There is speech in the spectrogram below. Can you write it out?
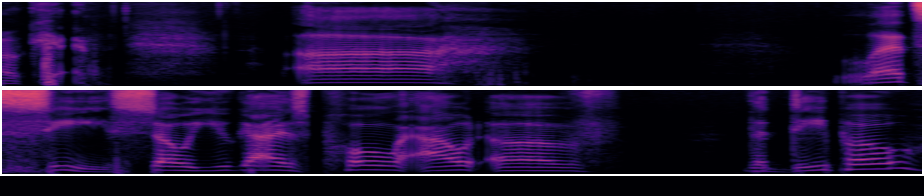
okay. Uh, let's see. So you guys pull out of the depot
